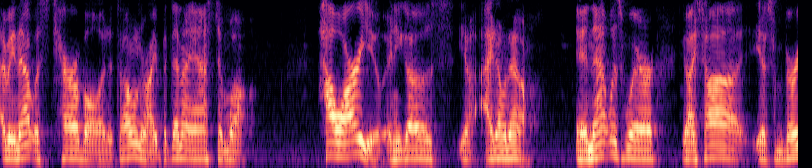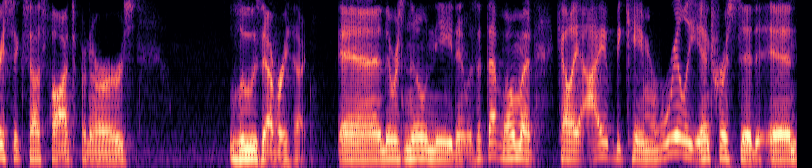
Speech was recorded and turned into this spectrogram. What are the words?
I mean, that was terrible in its own right. But then I asked him, well, how are you? And he goes, you know, I don't know. And that was where, you know, I saw you know, some very successful entrepreneurs lose everything. And there was no need. And it was at that moment, Kelly, I became really interested in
